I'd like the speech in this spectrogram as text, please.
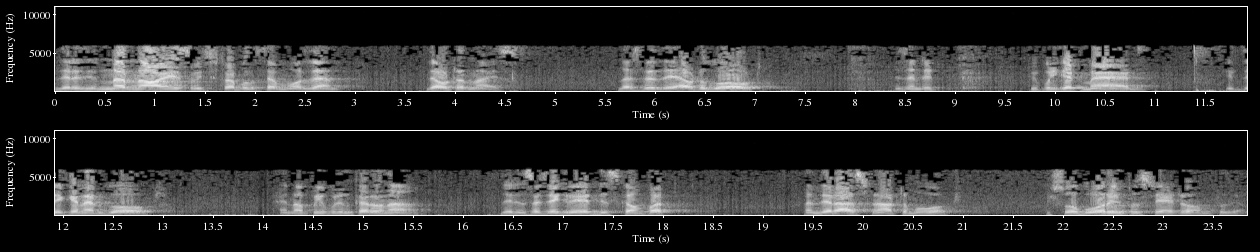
there is inner noise which troubles them more than the outer noise. That's why they have to go out. Isn't it? People get mad if they cannot go out. I know people in Corona, There is such a great discomfort when they are asked not to move out. It's so boring to stay at home to them.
